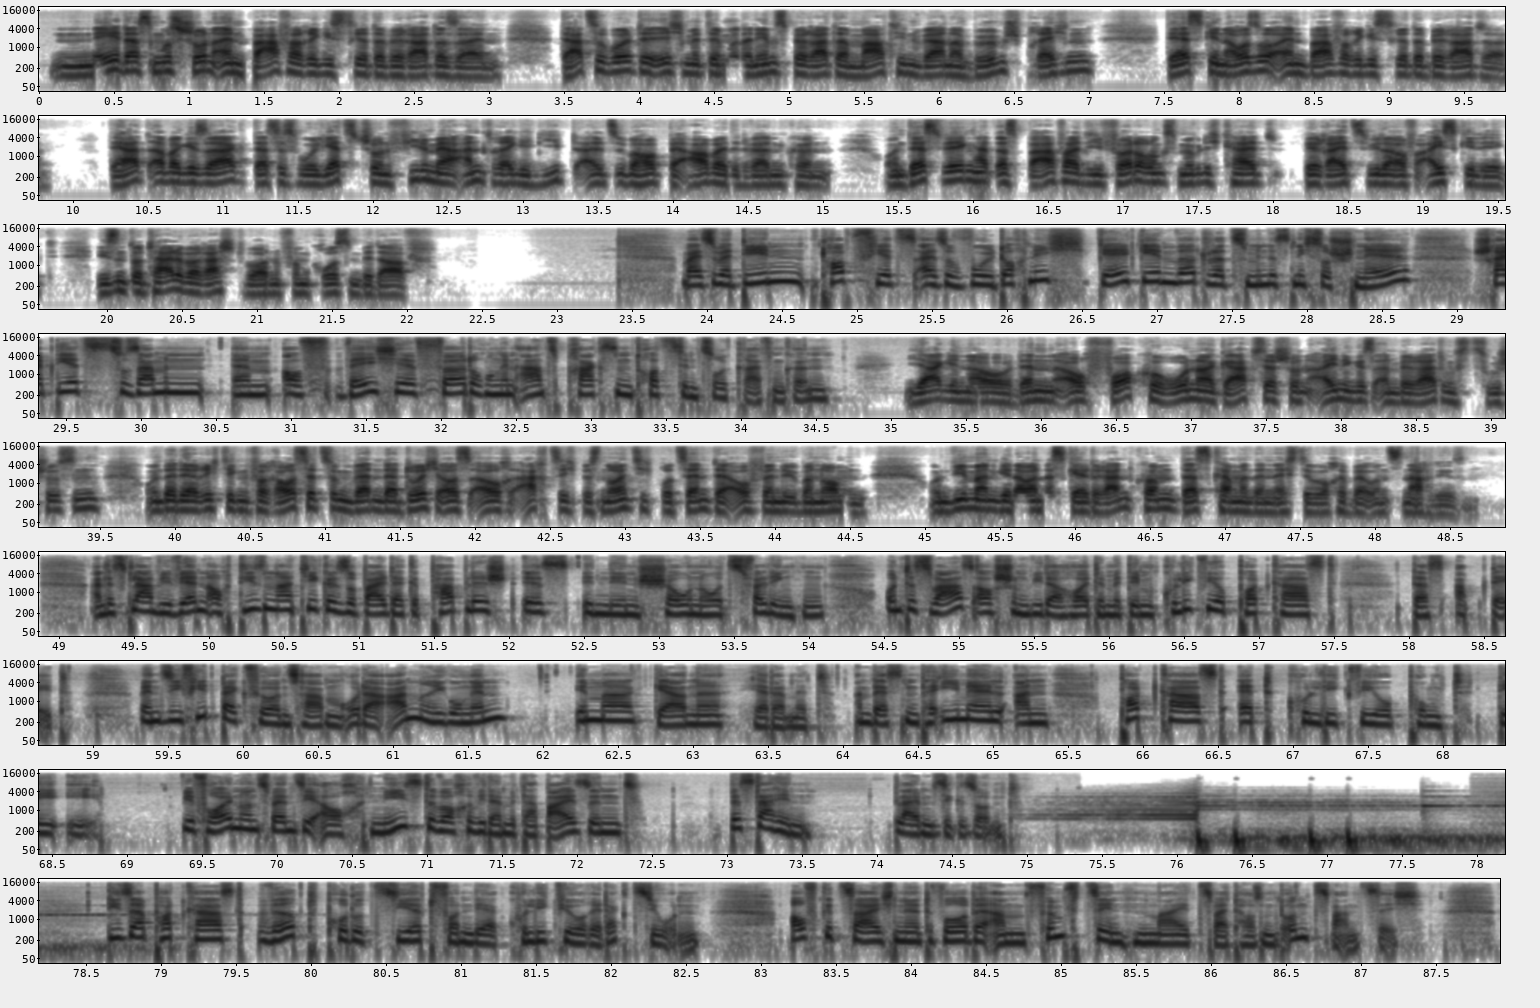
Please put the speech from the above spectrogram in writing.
Nee, das muss schon ein BAFA-registrierter Berater sein. Dazu wollte ich mit dem Unternehmensberater Martin Werner Böhm sprechen. Der ist genauso ein BAFA-registrierter Berater. Der hat aber gesagt, dass es wohl jetzt schon viel mehr Anträge gibt, als überhaupt bearbeitet werden können. Und deswegen hat das BAFA die Förderungsmöglichkeit bereits wieder auf Eis gelegt. Die sind total überrascht worden vom großen Bedarf. Weil es über den Topf jetzt also wohl doch nicht Geld geben wird oder zumindest nicht so schnell, schreibt ihr jetzt zusammen, ähm, auf welche Förderungen Arztpraxen trotzdem zurückgreifen können? Ja, genau, denn auch vor Corona gab es ja schon einiges an Beratungszuschüssen. Unter der richtigen Voraussetzung werden da durchaus auch 80 bis 90 Prozent der Aufwände übernommen. Und wie man genau an das Geld rankommt, das kann man dann nächste Woche bei uns nachlesen. Alles klar, wir werden auch diesen Artikel, sobald er gepublished ist, in den Show Notes verlinken. Und das war's auch schon wieder heute mit dem Colliquio Podcast, das Update. Wenn Sie Feedback für uns haben oder Anregungen, immer gerne her damit. Am besten per E-Mail an podcast.colliquio.de. Wir freuen uns, wenn Sie auch nächste Woche wieder mit dabei sind. Bis dahin, bleiben Sie gesund. Dieser Podcast wird produziert von der Colliquio Redaktion. Aufgezeichnet wurde am 15. Mai 2020.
